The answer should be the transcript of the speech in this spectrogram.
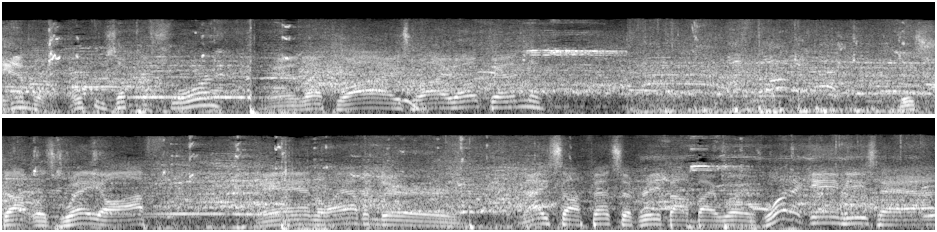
gamble. Opens up the floor. And left Wise wide open. This shot was way off. And Lavender. Nice offensive rebound by Williams. What a game he's had.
